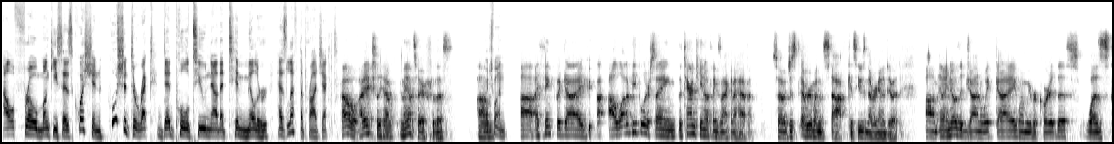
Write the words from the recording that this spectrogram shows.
Alfro Monkey says, "Question: Who should direct Deadpool 2 now that Tim Miller has left the project? Oh, I actually have an answer for this. Um, Which one? Uh, I think the guy. Who, a, a lot of people are saying the Tarantino thing's not going to happen. So just everyone stop because he was never going to do it. Um, and I know the John Wick guy when we recorded this was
